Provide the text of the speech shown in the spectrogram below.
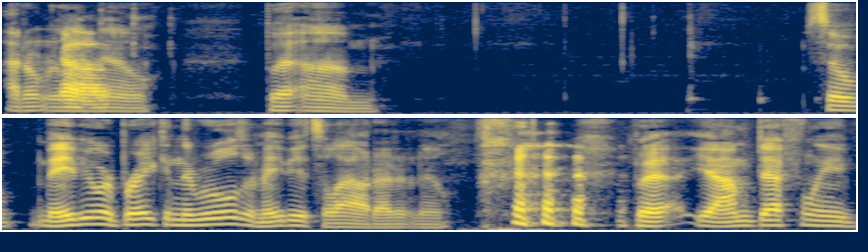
I don't really Oh. know, but um. So maybe we're breaking the rules, or maybe it's allowed. I don't know. But yeah, I'm definitely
